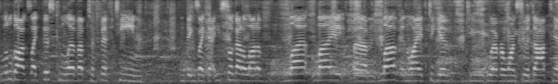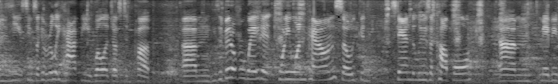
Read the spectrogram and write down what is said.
little dogs like this can live up to 15 and things like that. He's still got a lot of lo um, love and life to give to whoever wants to adopt him. He seems like a really happy, well-adjusted pup. Um, he's a bit overweight at 21 pounds, so he could stand to lose a couple, um, maybe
